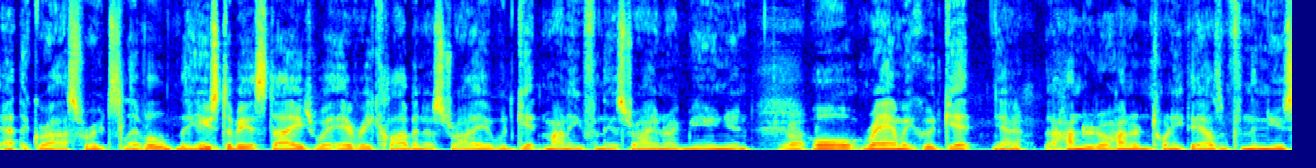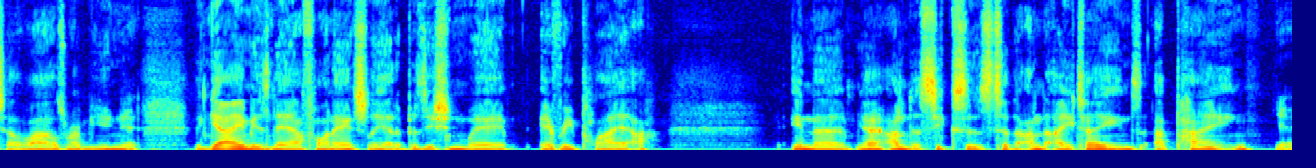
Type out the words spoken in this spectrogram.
at the grassroots level, there Yeah. used to be a stage where every club in Australia would get money from the Australian Rugby Union, Right. or Randwick would get you know hundred or one hundred and twenty thousand from the New South Wales Rugby Union. The game is now financially at a position where every player in the you know, under sixes to the under 18s are paying Yeah.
